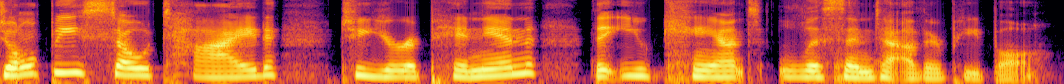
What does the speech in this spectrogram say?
Don't be so tied to your opinion that you can't listen to other people.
